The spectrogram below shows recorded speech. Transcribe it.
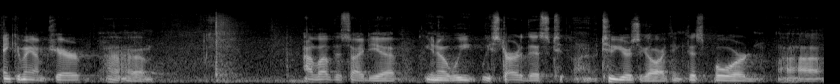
Thank you, Madam Chair. Um, I love this idea. You know, we, we started this two, uh, two years ago. I think this board uh,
